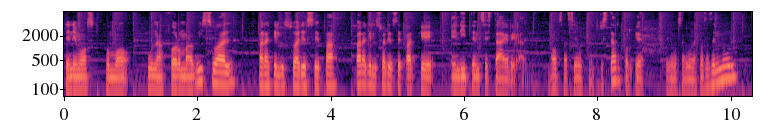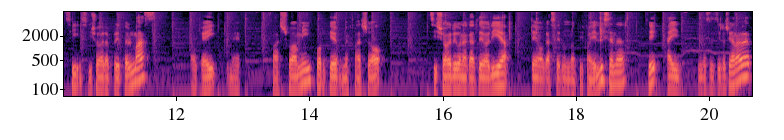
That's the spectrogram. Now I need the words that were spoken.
tenemos como una forma visual para que el usuario sepa para que el usuario sepa que el ítem se está agregando. Vamos a hacer un restart porque tenemos algunas cosas en null. ¿sí? Si yo ahora aprieto el más, ok, me falló a mí porque me falló. Si yo agrego una categoría, tengo que hacer un notify listener. ¿sí? Ahí no sé si lo llegan a ver.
